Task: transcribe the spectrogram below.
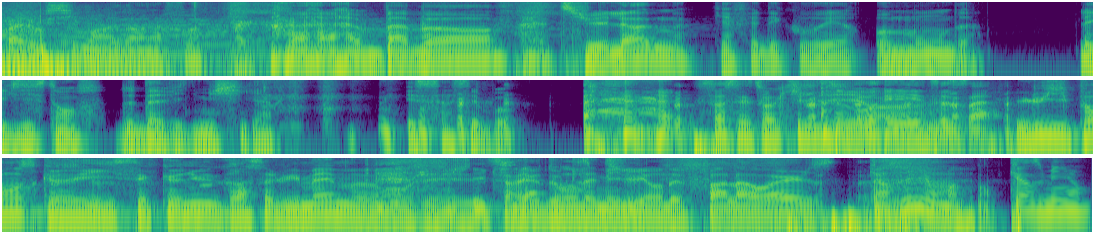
pas aussi, moi, la dernière fois. Babor, tu es l'homme qui a fait découvrir au monde l'existence de David Michigan. Et ça, c'est beau. Ça, c'est toi qui le dis. Oui, hein. c'est ça. Lui, il pense qu'il s'est connu grâce à lui-même. Bon, j'ai sérieux doutes 11 là-dessus. millions de followers. 15 millions maintenant. 15 millions.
